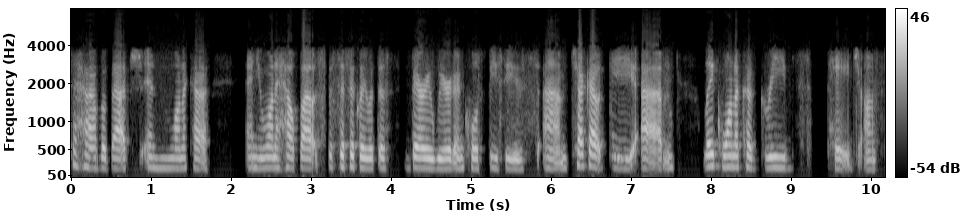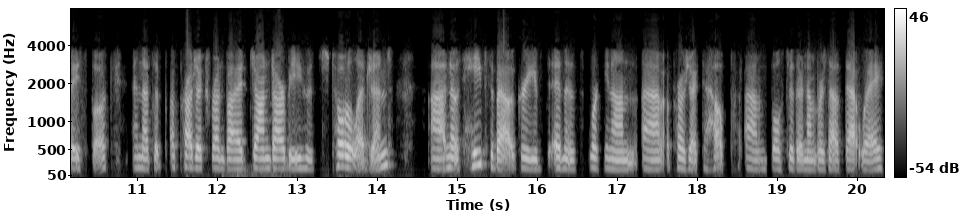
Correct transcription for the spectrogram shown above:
to have a batch in Wanaka, and you want to help out specifically with this very weird and cool species, um, check out the um, Lake Wanaka Grebes page on Facebook, and that's a, a project run by John Darby, who's a total legend uh, knows heaps about grebes and is working on uh, a project to help um, bolster their numbers out that way.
